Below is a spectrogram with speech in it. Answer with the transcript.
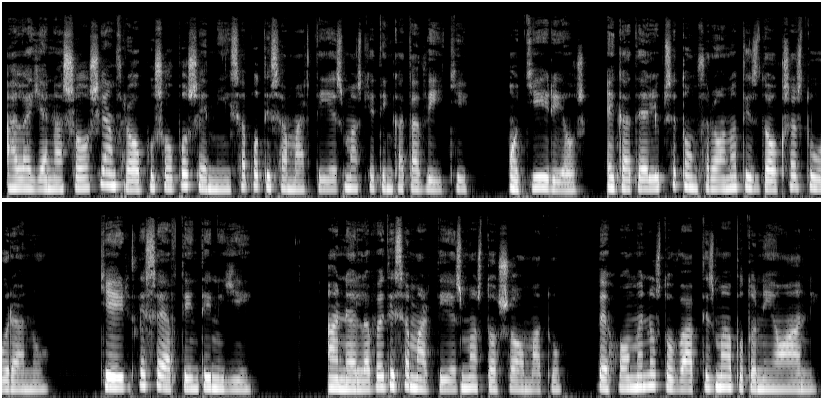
Αλλά για να σώσει ανθρώπους όπως εμείς από τις αμαρτίες μας και την καταδίκη, ο Κύριος εγκατέλειψε τον θρόνο της δόξας του ουρανού και ήρθε σε αυτήν την γη. Ανέλαβε τις αμαρτίες μας στο σώμα του, δεχόμενος το βάπτισμα από τον Ιωάννη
